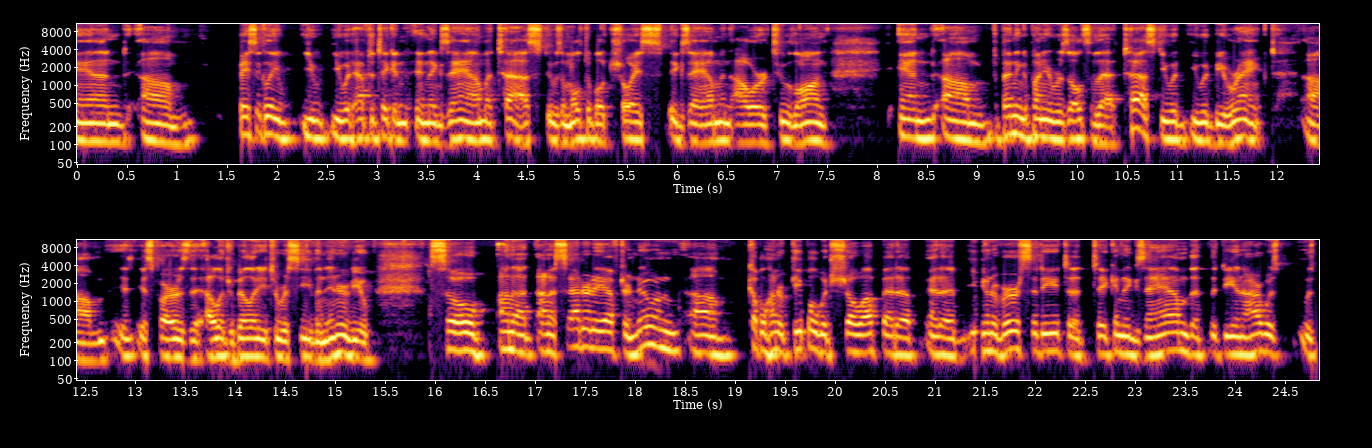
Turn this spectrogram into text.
and um, basically you you would have to take an, an exam a test. It was a multiple choice exam an hour or two long and um, depending upon your results of that test, you would you would be ranked um, as far as the eligibility to receive an interview. So on a on a Saturday afternoon, um, a couple hundred people would show up at a at a university to take an exam that the DNR was was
